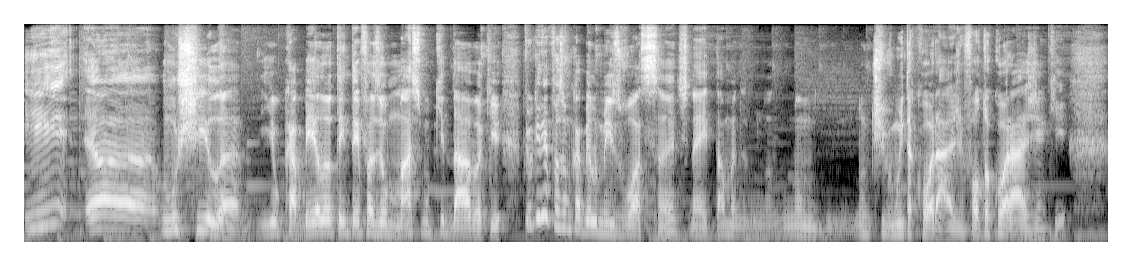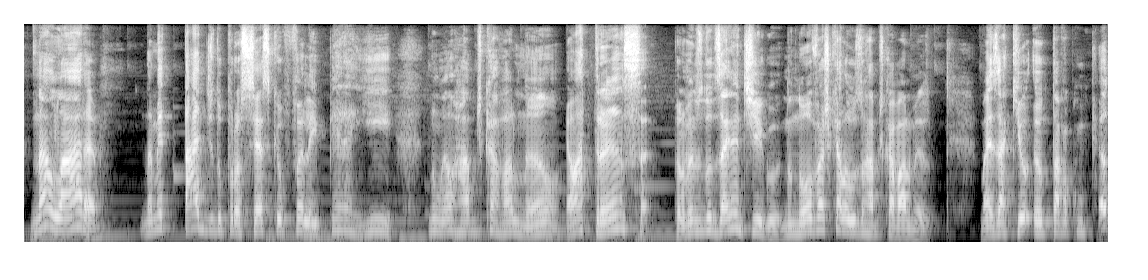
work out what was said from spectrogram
e uh, mochila. E o cabelo eu tentei fazer o máximo que dava aqui. Porque eu queria fazer um cabelo meio esvoaçante, né, e tal, mas não, não, não tive muita coragem, faltou coragem aqui. Na Lara, na metade do processo que eu falei, peraí, não é um rabo de cavalo não, é uma trança. Pelo menos no design antigo. No novo acho que ela usa um rabo de cavalo mesmo. Mas aqui eu, eu tava com... Eu,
